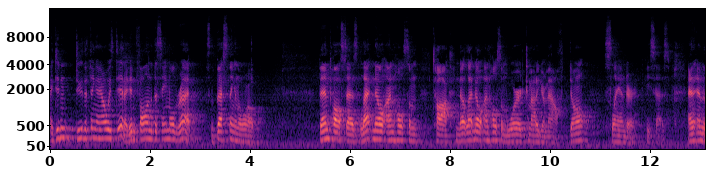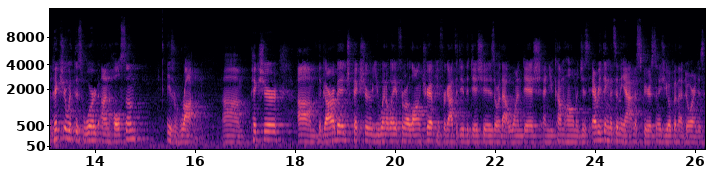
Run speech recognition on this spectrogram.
I didn't do the thing I always did. I didn't fall into the same old rut. It's the best thing in the world. Then Paul says, Let no unwholesome talk, no, let no unwholesome word come out of your mouth. Don't slander, he says. And, and the picture with this word unwholesome is rotten. Um, picture um, the garbage. Picture you went away from a long trip, you forgot to do the dishes or that one dish, and you come home and just everything that's in the atmosphere as soon as you open that door and just,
